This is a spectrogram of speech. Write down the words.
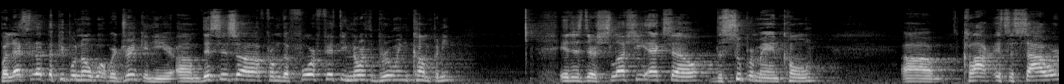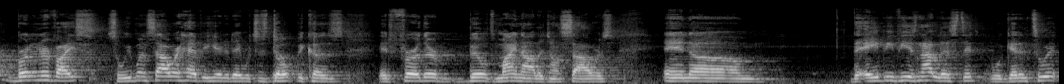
but let's let the people know what we're drinking here. Um, this is uh, from the 450 North Brewing Company. It is their Slushy XL, the Superman cone. Um, clock. It's a sour Berliner Weiss, so we went sour heavy here today, which is dope because it further builds my knowledge on sours. and um, the ABV is not listed. We'll get into it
